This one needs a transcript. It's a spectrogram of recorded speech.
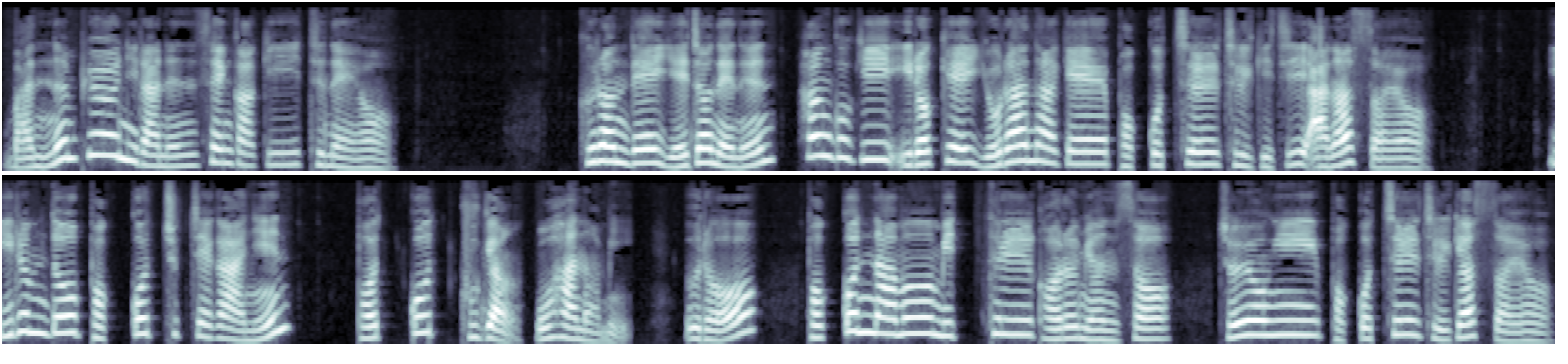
맞는 표현이라는 생각이 드네요. 그런데 예전에는 한국이 이렇게 요란하게 벚꽃을 즐기지 않았어요. 이름도 벚꽃 축제가 아닌 벚꽃 구경 오하나미으로 벚꽃나무 밑을 걸으면서 조용히 벚꽃을 즐겼어요.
